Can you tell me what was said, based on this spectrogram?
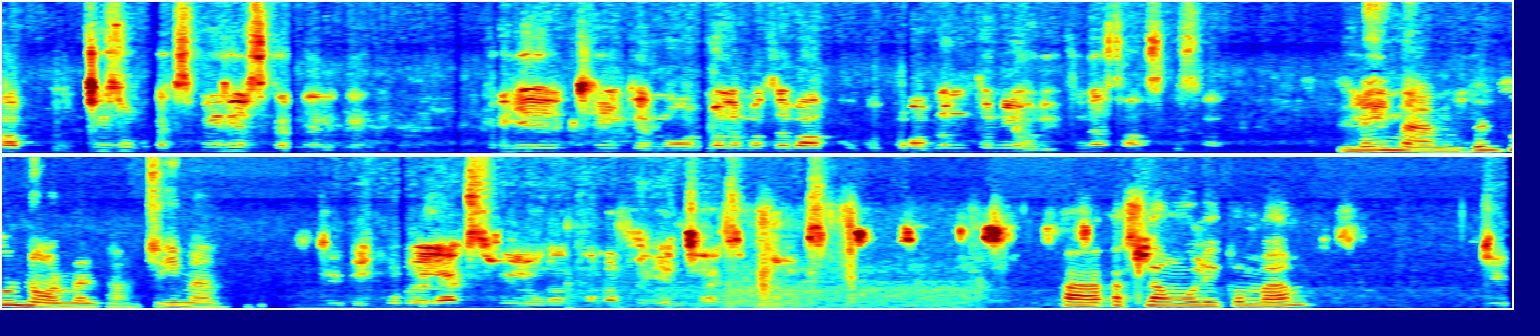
आप, चीज़ों को एक्सपीरियंस करने लगेंगे। ये ठीक है नॉर्मल है मतलब आपको कोई प्रॉब्लम तो नहीं हो रही थी ना सांस के साथ? नहीं मैम बिल्कुल नॉर्मल था। जी मैम जी बिल्कुल रिलैक्स फील हो रहा था ना तो ये अच्छा एक्सपीरियंस अस्सलाम वालेकुम मैम जी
